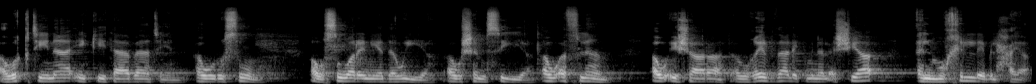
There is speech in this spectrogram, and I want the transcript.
أو اقتناء كتابات أو رسوم أو صور يدوية أو شمسية أو أفلام أو إشارات أو غير ذلك من الأشياء المخلة بالحياة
